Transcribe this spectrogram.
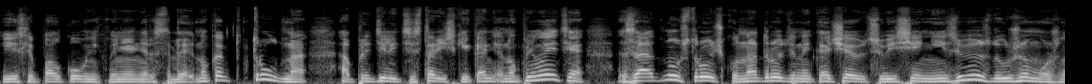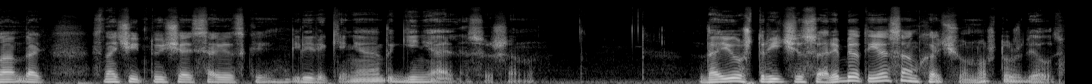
если полковник меня не расстреляет. Но как-то трудно определить исторические. Но, понимаете, за одну строчку над Родиной качать качаются весенние звезды, уже можно отдать значительную часть советской лирики. Не, это гениально совершенно. Даешь три часа. Ребята, я сам хочу, ну что ж делать?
